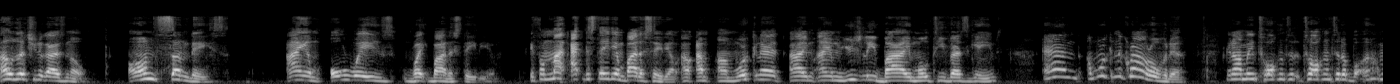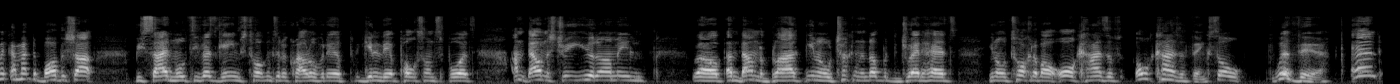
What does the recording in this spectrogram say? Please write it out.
I'll let you guys know. On Sundays, I am always right by the stadium. If I'm not at the stadium, by the stadium. I, am I'm working at I'm I am usually by Multiverse games, and I'm working the crowd over there. You know what I mean? Talking to the talking to the I'm, I'm at the barbershop beside Multiverse games, talking to the crowd over there, getting their pulse on sports. I'm down the street, you know what I mean? Well, I'm down the block, you know, chucking it up with the dreadheads, you know, talking about all kinds of all kinds of things. So we're there, and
